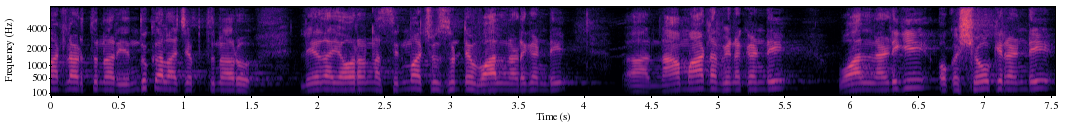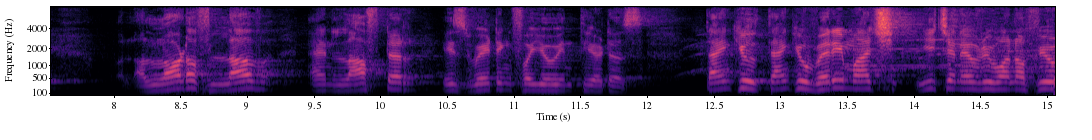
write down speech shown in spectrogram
మాట్లాడుతున్నారు ఎందుకు అలా చెప్తున్నారు లేదా ఎవరన్నా సినిమా చూసుంటే వాళ్ళని అడగండి. నా మాట వినకండి. వాళ్ళని అడిగి ఒక షోకి రండి. Load of love and laughter is waiting for you in theatres thank you thank you very much each and every one of you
